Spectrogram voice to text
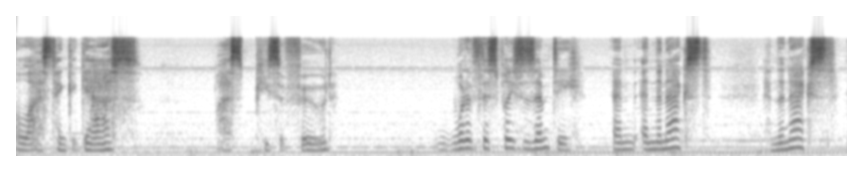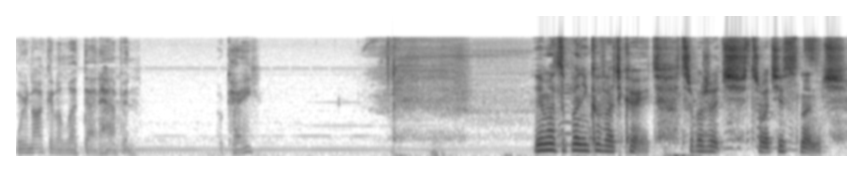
A last tank of gas. Last piece of food. What if this place is empty? And and the next? And the next? We're not gonna let that happen. Okay? Nie ma co panikować, Kate. Trzeba żyć, trzeba cisnąć.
